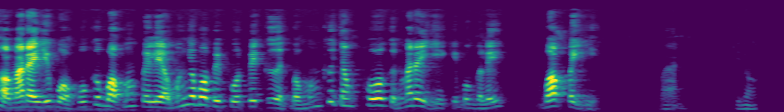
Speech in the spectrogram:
เข้ามาได้อยู่บอกกูคือบอกมึงไปแล้วมึงยังบ่ไปพูดไปเกิดบอกมึงคือจังโพขึ้นมาได้อีกอีบงก็เลยบอกไปอีกบ้านพี่น้อง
